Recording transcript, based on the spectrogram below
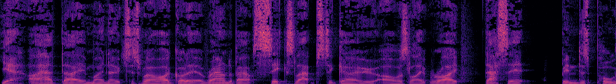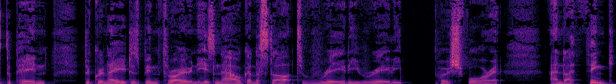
Yeah, I had that in my notes as well. I got it around about six laps to go. I was like, right, that's it. Binder's pulled the pin, the grenade has been thrown. He's now going to start to really, really push for it. And I think,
